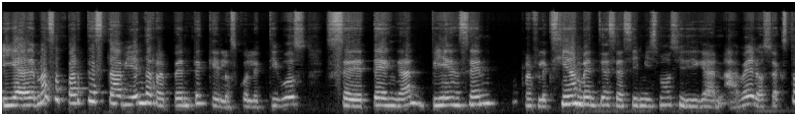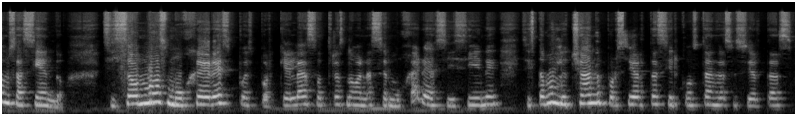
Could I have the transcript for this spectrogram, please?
y además aparte está bien de repente que los colectivos se detengan, piensen reflexivamente hacia sí mismos y digan, a ver, o sea, ¿qué estamos haciendo? Si somos mujeres, pues ¿por qué las otras no van a ser mujeres? Y si, si estamos luchando por ciertas circunstancias o ciertos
